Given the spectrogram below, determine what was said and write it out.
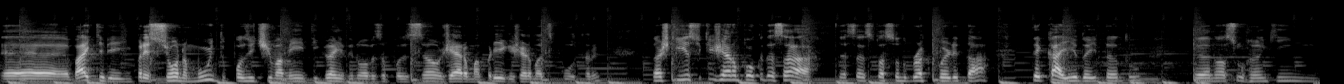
É, vai que ele impressiona muito positivamente e ganha de novo essa posição, gera uma briga, gera uma disputa, né? Então acho que isso que gera um pouco dessa, dessa situação do Brock Purdy tá, ter caído aí tanto é, nosso ranking,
